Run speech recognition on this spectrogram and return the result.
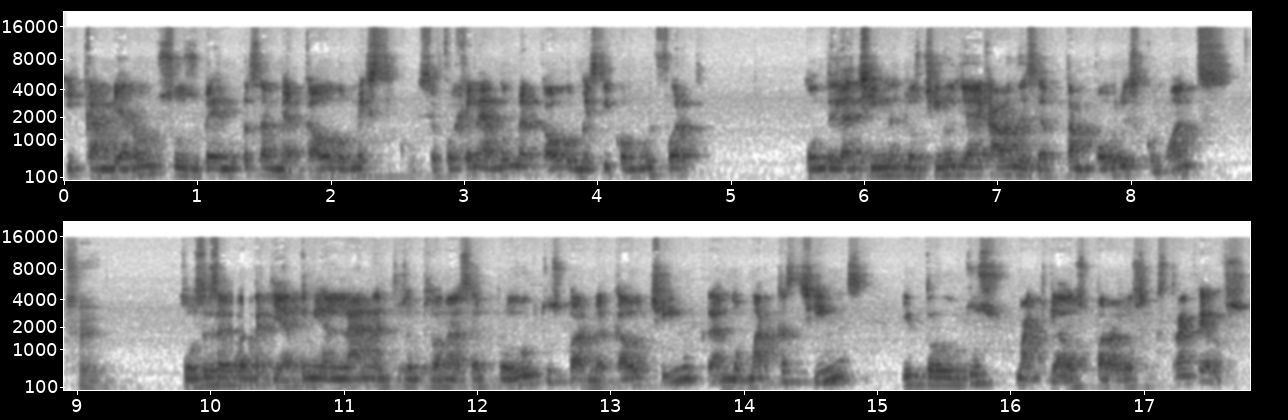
Y cambiaron sus ventas al mercado doméstico. Y se fue generando un mercado doméstico muy fuerte, donde la China, los chinos ya dejaban de ser tan pobres como antes. Sí. Entonces se cuenta que ya tenían lana, entonces empezaron a hacer productos para el mercado chino, creando marcas chinas y productos maquillados para los extranjeros.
